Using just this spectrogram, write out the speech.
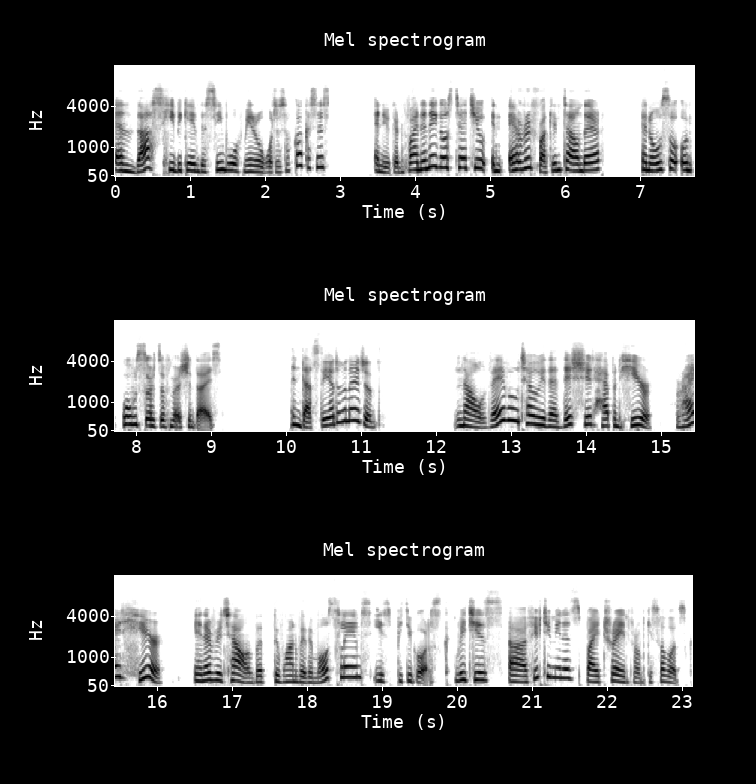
and thus he became the symbol of mineral waters of Caucasus. And you can find an eagle statue in every fucking town there, and also on all sorts of merchandise. And that's the end of the legend. Now, they will tell you that this shit happened here, right here, in every town, but the one with the most claims is Pyatigorsk, which is uh, 50 minutes by train from Kislovodsk.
